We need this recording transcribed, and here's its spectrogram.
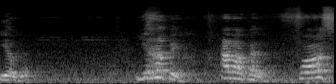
ये हो गया। यहाँ पे, अब आपका फ़र्स्ट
